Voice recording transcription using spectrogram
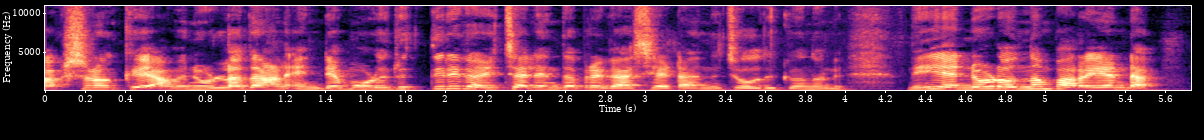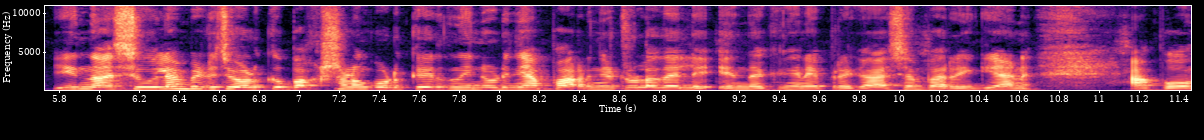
ഭക്ഷണമൊക്കെ അവനുള്ളതാണ്. എന്റെ മോൾ ഒരുത്തിരി കഴിച്ചാൽ എന്താ പ്രകാശേട്ട? എന്ന് ചോദിക്കുന്നുണ്ട്. നീ എന്നോടൊന്നും പറയണ്ട. ഈ നശൂലം പിടിച്ചവൾക്ക് ഭക്ഷണം കൊടുക്കരുത് നിന്നോട് ഞാൻ പറഞ്ഞിട്ടുള്ളതല്ലേ? എന്നൊക്കെ ഇങ്ങനെ പ്രകാശം പറയുകയാണ്. അപ്പോൾ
